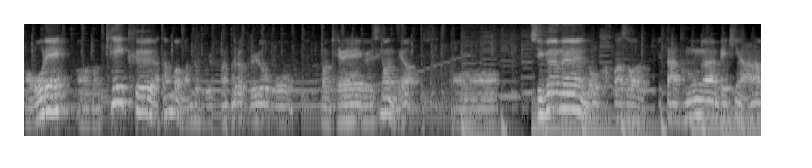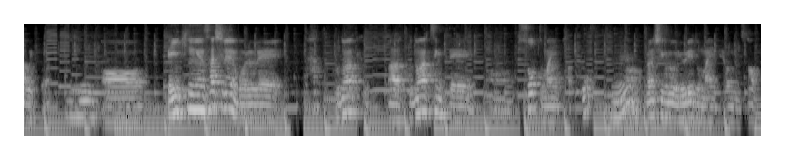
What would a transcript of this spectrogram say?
어, 올해 어, 케이크 한번 만들어 볼, 만들어 보려고 그런 계획을 세웠는데요. 어, 지금은 너무 바빠서 일단 당분간 베이킹을 안 하고 있고요. 음, 어, 베이킹은 사실은 원래 학, 고등학교 아, 고등학생 때 어, 수업도 많이 받고 음. 어, 그런 식으로 요리도 많이 배우면서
